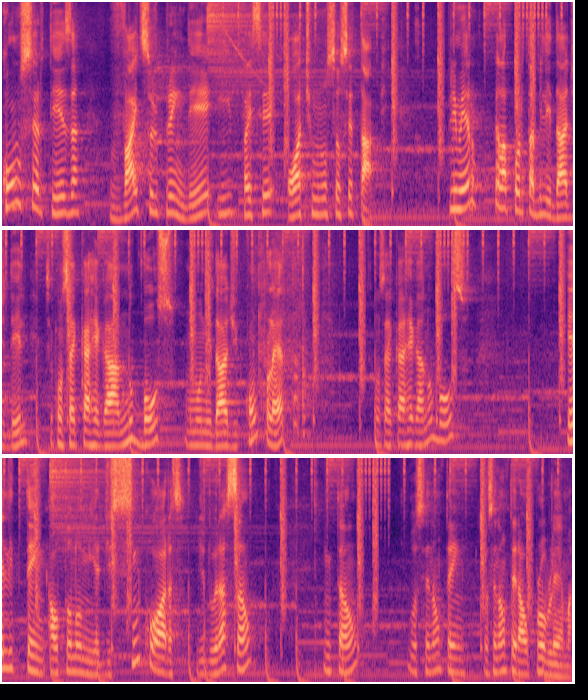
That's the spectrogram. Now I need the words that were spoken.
com certeza vai te surpreender e vai ser ótimo no seu setup. Primeiro, pela portabilidade dele, você consegue carregar no bolso, uma unidade completa, consegue carregar no bolso. Ele tem autonomia de 5 horas de duração, então você não tem, você não terá o problema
